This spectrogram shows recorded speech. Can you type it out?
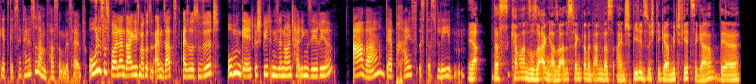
Jetzt gibt's eine kleine Zusammenfassung deshalb. Ohne zu spoilern, sage ich es mal kurz in einem Satz. Also es wird um Geld gespielt in dieser neunteiligen Serie, aber der Preis ist das Leben. Ja, das kann man so sagen. Also alles fängt damit an, dass ein spielsüchtiger Mit-40er, der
